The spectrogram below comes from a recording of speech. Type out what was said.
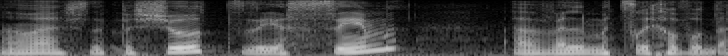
ממש, זה פשוט, זה ישים, אבל מצריך עבודה.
